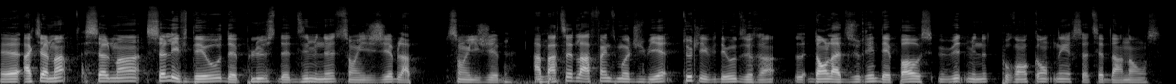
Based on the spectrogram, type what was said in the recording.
Euh, actuellement, seulement seules les vidéos de plus de 10 minutes sont éligibles. À, sont éligibles. À Mhm. partir de la fin du mois de juillet, toutes les vidéos durant, dont la durée dépasse 8 minutes pourront contenir ce type d'annonce.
